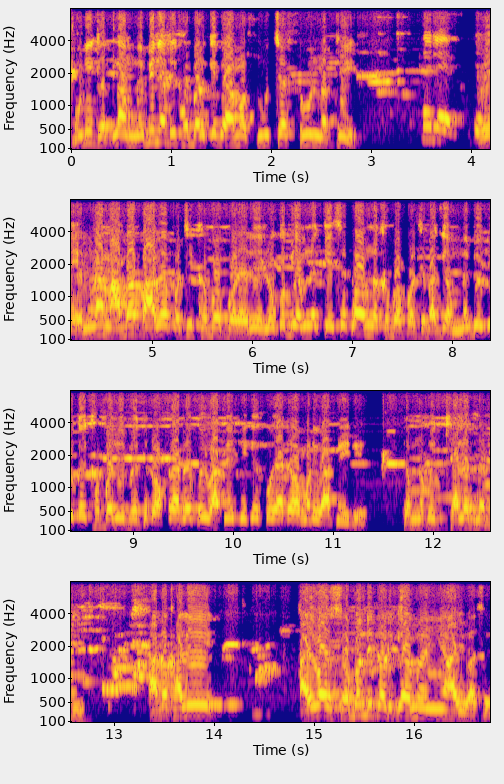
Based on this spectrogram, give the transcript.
પૂરી ઘટના અમને બી નથી ખબર કે આમાં શું છે શું નથી. હવે એમના મા બાપ આવે પછી ખબર પડે. એ લોકો બી અમને કહેશે તો અમને ખબર પડશે. બાકી અમને બી હજુ કઈ ખબર નહીં પડે કે ડોક્ટર કોઈ વાત નહીં થઈ કે કોઈ હાથે અમારી વાત નહીં થઈ કે અમને કોઈ ખ્યાલ જ નથી. આ તો ખાલી આવ્યા સંબંધી તરીકે અમે અહીંયા આવ્યા છે.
